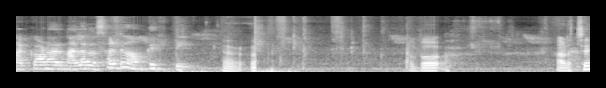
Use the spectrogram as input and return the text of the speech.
തക്കോണം ഒരു നല്ല റിസൾട്ട് നമുക്ക് കിട്ടി. അപ്പോൾ അപ്പോ അടച്ച്.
